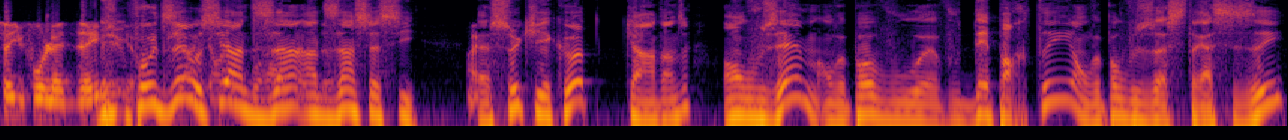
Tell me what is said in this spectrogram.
ça, il faut le dire. Il faut le dire aussi en disant, en disant ceci. Ceux qui écoutent, qui entendent ça, on vous aime, on veut pas vous, vous déporter, on veut pas vous ostraciser,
